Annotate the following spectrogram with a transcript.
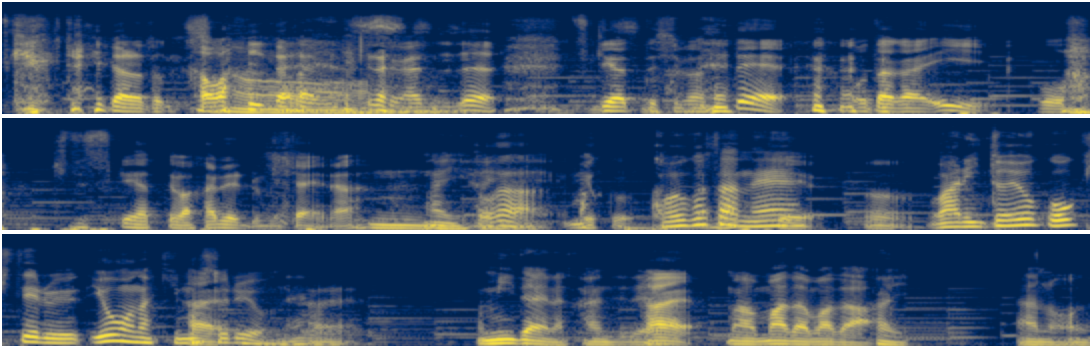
付き合いたいからとか、可愛いからみたいな感じで、付き合ってしまって、お互い、こう、傷つけ合って別れるみたいなことがまあよく、こういうことはね、うん。割とよく起きてるような気もするよね。はい。みたいな感じで。はい。まあ、まだまだ、はい。あの、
